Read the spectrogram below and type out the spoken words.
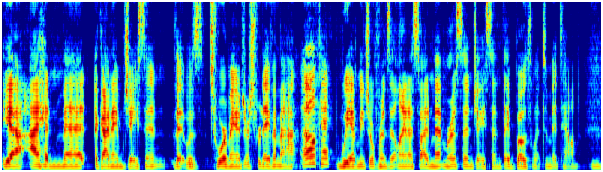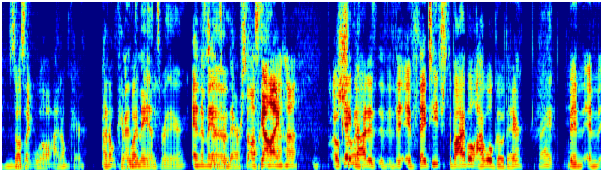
Yeah, I had met a guy named Jason that was tour managers for Dave and Matt. Oh, okay. We had mutual friends in Atlanta, so I'd met Marissa and Jason. They both went to Midtown, so I was like, "Well, I don't care. I don't care And what." the Manns were there. and the Manns So- were there, so I was kind of like, "Okay, Sure. God, if- if they teach the Bible, I will go there." Right. and and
